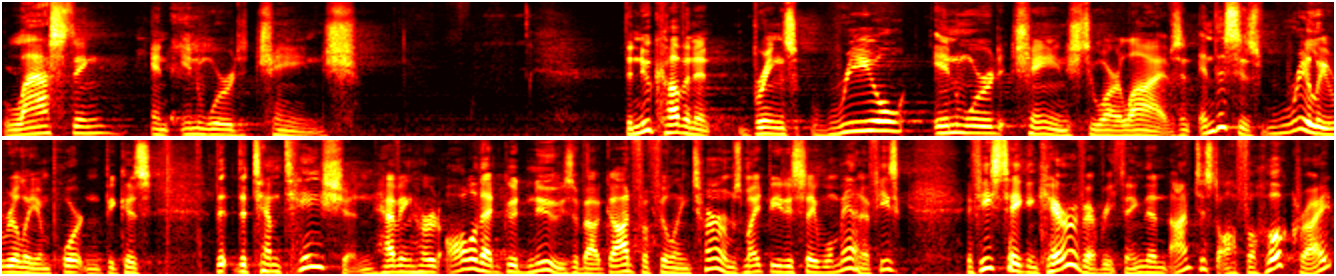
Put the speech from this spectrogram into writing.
lasting and inward change. The new covenant brings real inward change to our lives. And, and this is really, really important because the, the temptation, having heard all of that good news about God fulfilling terms, might be to say, well, man, if he's, if he's taking care of everything, then I'm just off a hook, right?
